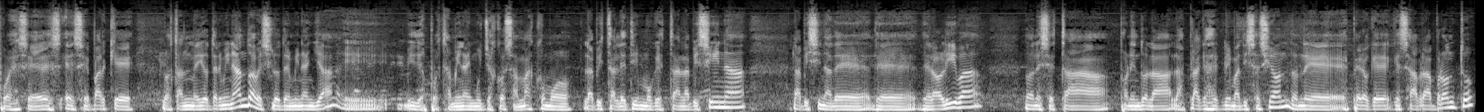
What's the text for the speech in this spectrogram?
Pues ese, ese- parque lo están medio terminando, a ver si lo terminan ya. eh, y después también hay muchas cosas más, como la pista de atletismo que está en la piscina, la piscina de, de- la Oliva, donde se está poniendo la- las placas de climatización, donde espero que, que se abra pronto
